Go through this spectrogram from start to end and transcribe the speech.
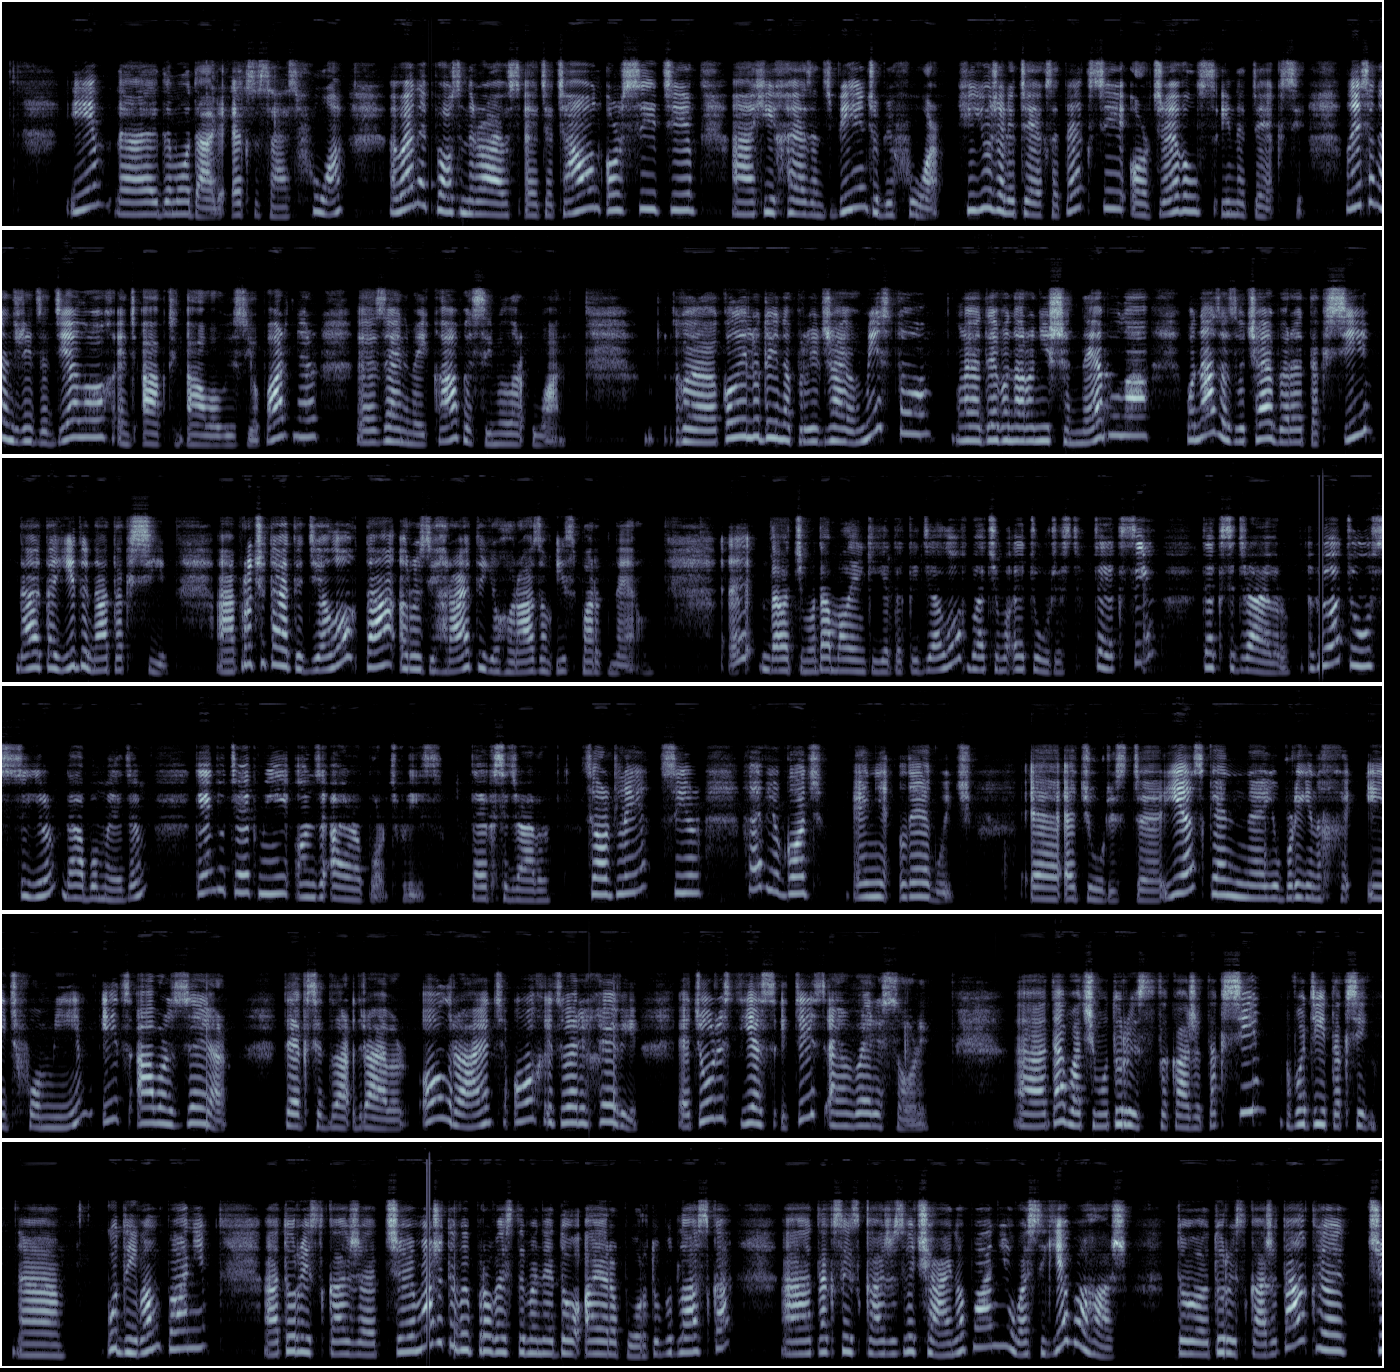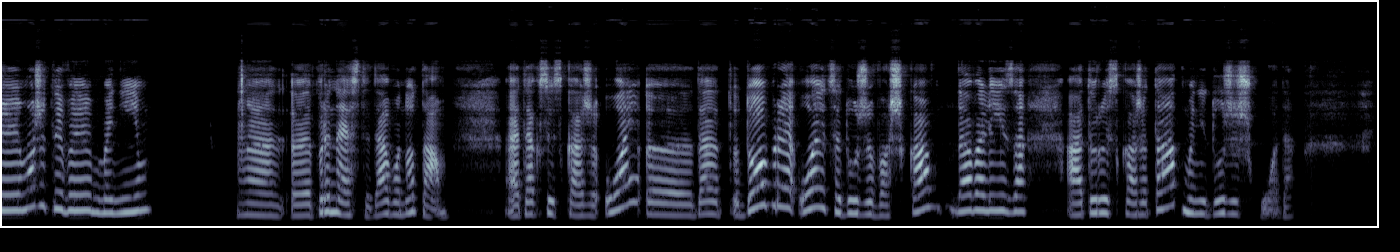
І е, йдемо далі. Exercise 4. When a person arrives at a town or city uh, he hasn't been to before, he usually takes a taxi or travels in a taxi. Listen and read the dialogue and act in hour with your partner, uh, then make up a similar one. Е, Коли людина приїжджає в місто, е, де вона раніше не була, вона зазвичай бере таксі да, та їде на таксі. Е, Прочитайте діалог та розіграйте його разом із партнером. Е, Бачимо, да, маленький є такий діалог, бачимо tourist. Taxi, taxi driver. Go to sir, да, або madam. Can you take me on the airport, please? Taxi driver. Thirdly, sir, have you got any language? Uh, a tourist. Uh, yes, can uh, you bring it for me? It's over there. Taxi dri- driver. All right. Oh, it's very heavy. A tourist. Yes, it is. I am very sorry. Та бачимо, турист каже таксі, водій таксі, куди вам, пані? Турист каже, чи можете ви провести мене до аеропорту, будь ласка? Таксист каже, звичайно, пані, у вас є багаж? Турист каже, так, е, чи можете ви мені принести, да, воно там. Е, Таксист каже, ой, е, да, добре, ой, це дуже важка да, валіза, а турист каже, так, мені дуже шкода.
